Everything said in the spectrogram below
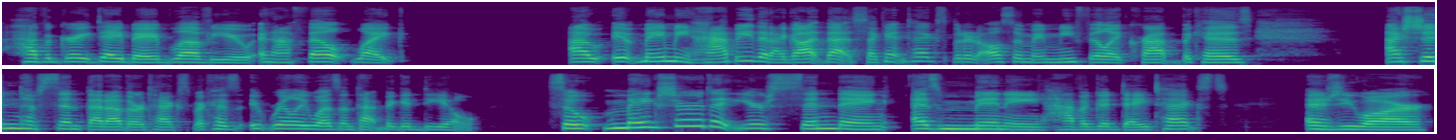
have a great day babe, love you and I felt like I it made me happy that I got that second text, but it also made me feel like crap because I shouldn't have sent that other text because it really wasn't that big a deal. So make sure that you're sending as many have a good day texts as you are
